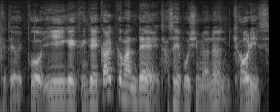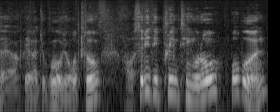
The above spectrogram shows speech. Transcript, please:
이렇게 되어 있고 이게 굉장히 깔끔한데 자세히 보시면은 결이 있어요. 그래가지고 이것도 3D 프린팅으로 뽑은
